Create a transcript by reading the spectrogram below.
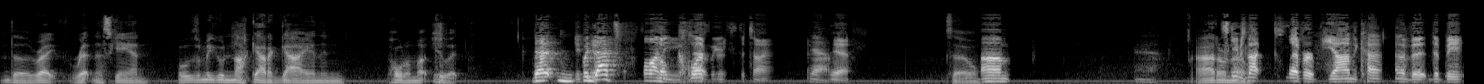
the right retina scan. Well, let me go knock out a guy and then hold him up to it. That, but Yeah. that's funny. Felt clever at at the time. Yeah. Yeah. So Um, Yeah. I don't This know. game's not clever beyond kind of the, the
